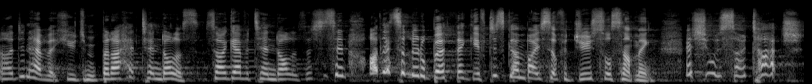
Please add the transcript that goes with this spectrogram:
And I didn't have a huge, but I had $10. So I gave her $10. And she said, Oh, that's a little birthday gift. Just go and buy yourself a juice or something. And she was so touched.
